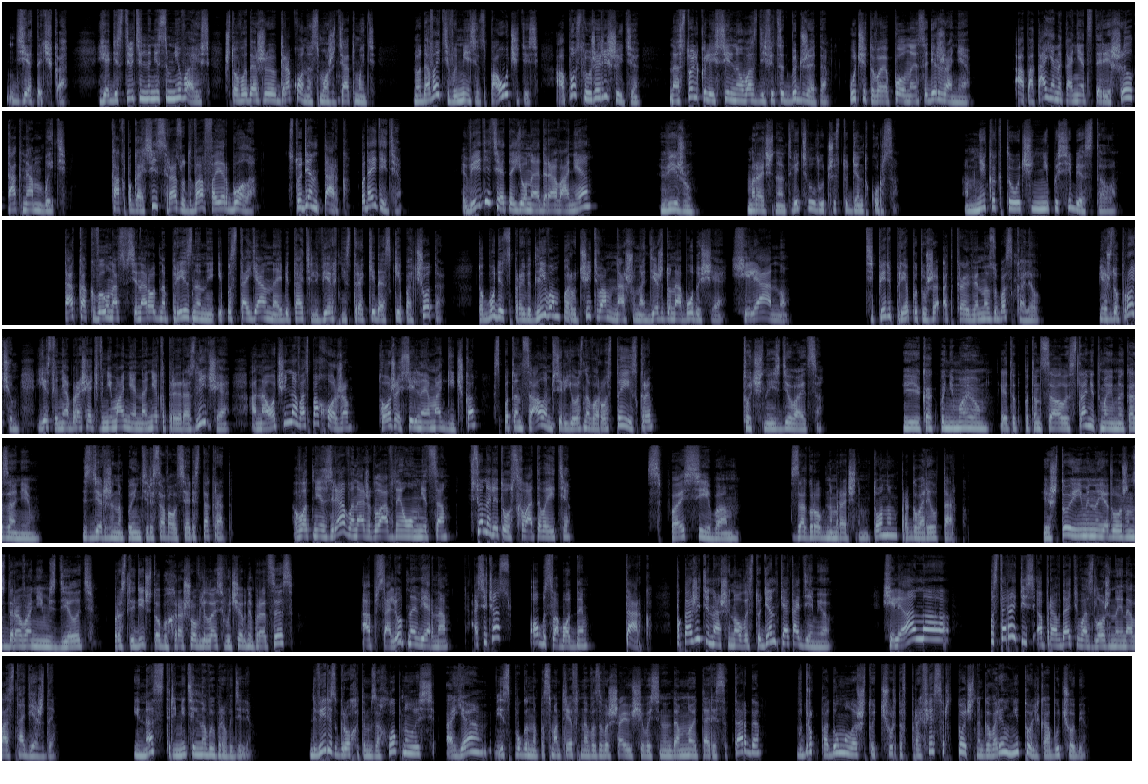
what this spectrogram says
«Деточка, я действительно не сомневаюсь, что вы даже дракона сможете отмыть. Но давайте вы месяц поучитесь, а после уже решите, настолько ли сильно у вас дефицит бюджета, учитывая полное содержание. А пока я наконец-то решил, как нам быть. Как погасить сразу два фаербола. Студент Тарк, подойдите. Видите это юное дарование? Вижу, мрачно ответил лучший студент курса. А мне как-то очень не по себе стало. Так как вы у нас всенародно признанный и постоянный обитатель верхней строки доски почета, то будет справедливым поручить вам нашу надежду на будущее, Хелианну». Теперь препод уже откровенно зубоскалил. «Между прочим, если не обращать внимания на некоторые различия, она очень на вас похожа. Тоже сильная магичка с потенциалом серьезного роста искры». Точно издевается. «И, как понимаю, этот потенциал и станет моим наказанием?» Сдержанно поинтересовался аристократ. «Вот не зря вы наш главная умница. Все на лету схватываете». «Спасибо», — загробно мрачным тоном проговорил Тарк. «И что именно я должен с дарованием сделать? Проследить, чтобы хорошо влилась в учебный процесс?» «Абсолютно верно. А сейчас оба свободны. Тарк, покажите нашей новой студентке академию. Хелианна, постарайтесь оправдать возложенные на вас надежды». И нас стремительно выпроводили. Дверь с грохотом захлопнулась, а я, испуганно посмотрев на возвышающегося надо мной Тариса Тарга, вдруг подумала, что чертов профессор точно говорил не только об учебе.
